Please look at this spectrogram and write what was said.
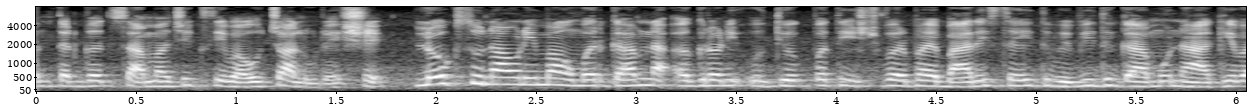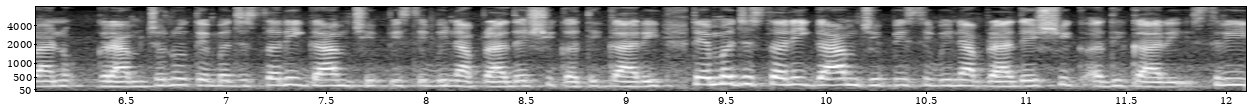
અંતર્ગત સામાજિક સેવાઓ ચાલુ રહેશે. લોક સુનાવણીમાં ઉમરગામના અગ્રણી ઉદ્યોગપતિ ઈશ્વરભાઈ બારી સહિત વિવિધ ગામોના આગેવાનો, ગ્રામજનો તેમજ સરી ગામ જીપીસીબીના પ્રાદેશિક અધિકારી તેમજ સરી ગામ જીપીસીબીના પ્રાદેશિક અધિકારી શ્રી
